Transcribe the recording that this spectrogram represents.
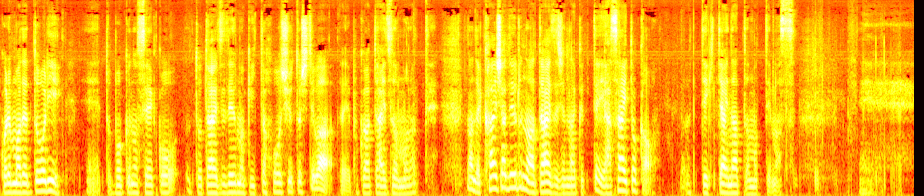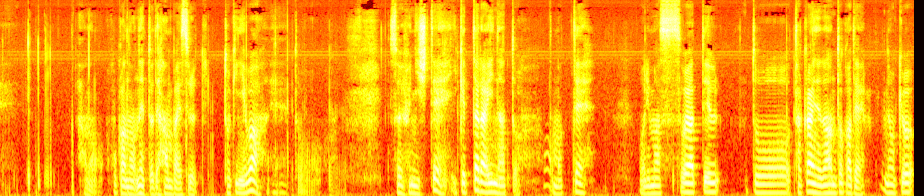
これまで通りえーと、僕の成功と大豆でうまくいった報酬としては、えー、僕は大豆をもらってなので会社で売るのは大豆じゃなくて野菜とかを売っていきたいなと思っています。えー、あの他のネットで販売する時には、えーと、そういうふうにしていけたらいいなと思っております。そうやってと高い値段とかで農協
